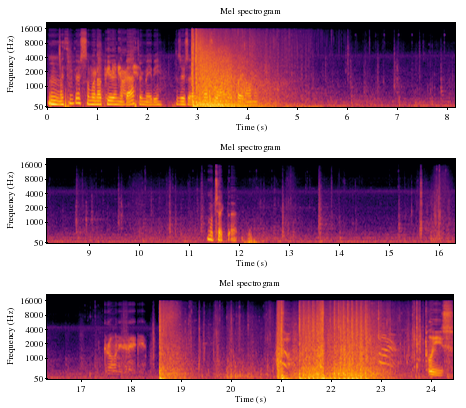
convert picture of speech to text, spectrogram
Hmm, I think there's someone up here in the bathroom maybe. Because there's a armor plate on it. We'll check that. Drone is ready. Please.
